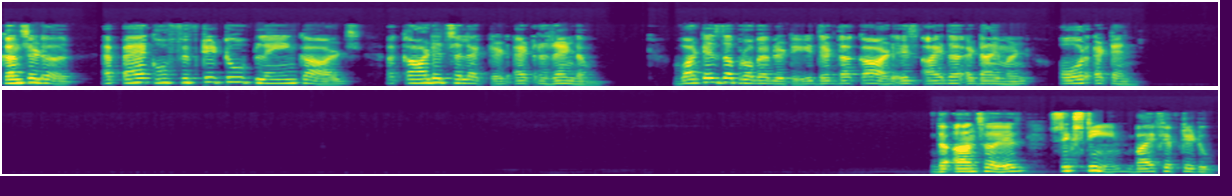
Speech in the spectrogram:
Consider a pack of 52 playing cards. A card is selected at random. What is the probability that the card is either a diamond or a 10? The answer is 16 by 52.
